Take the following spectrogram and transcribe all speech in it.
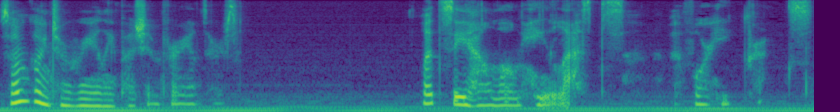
so I'm going to really push him for answers. Let's see how long he lasts before he cracks.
